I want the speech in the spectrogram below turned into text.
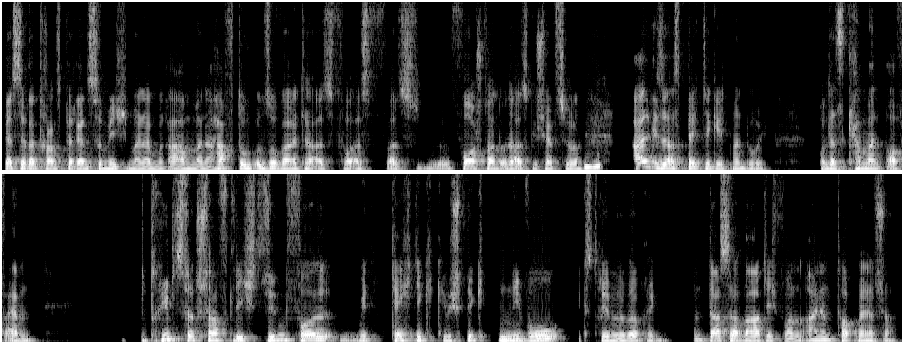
bessere Transparenz für mich in meinem Rahmen meiner Haftung und so weiter als, als, als Vorstand oder als Geschäftsführer? Mhm. All diese Aspekte geht man durch. Und das kann man auf einem betriebswirtschaftlich sinnvoll mit Technik gespickten Niveau extrem rüberbringen. Und das erwarte ich von einem Top-Manager.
